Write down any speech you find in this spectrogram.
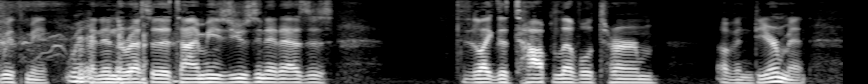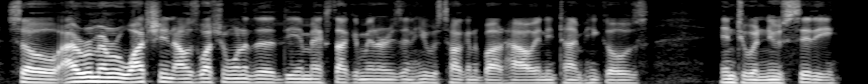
with me, and then the rest of the time he's using it as his like the top level term of endearment. So I remember watching. I was watching one of the DMX documentaries, and he was talking about how anytime he goes into a new city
